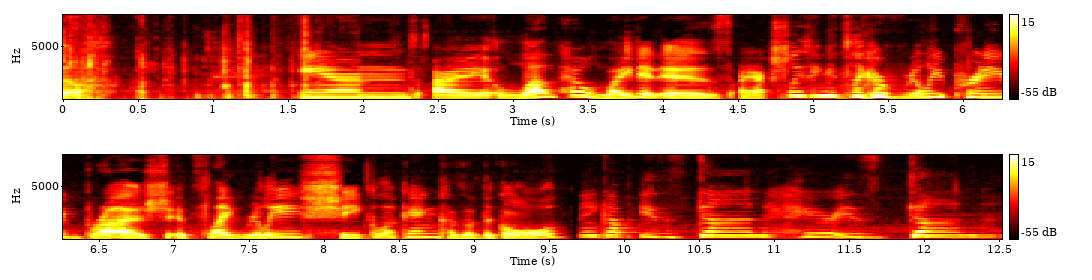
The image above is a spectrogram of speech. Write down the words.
Ugh, and I love how light it is. I actually think it's like a really pretty brush. It's like really chic looking because of the gold. Makeup is done, hair is done.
